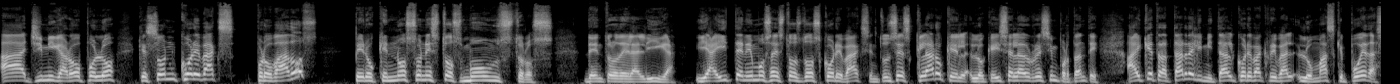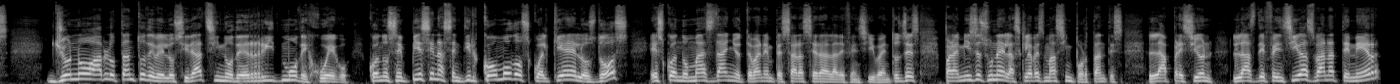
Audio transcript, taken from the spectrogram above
a Jimmy Garoppolo, que son corebacks probados, pero que no son estos monstruos dentro de la liga. Y ahí tenemos a estos dos corebacks. Entonces, claro que lo que dice Laura es importante. Hay que tratar de limitar al coreback rival lo más que puedas. Yo no hablo tanto de velocidad, sino de ritmo de juego. Cuando se empiecen a sentir cómodos cualquiera de los dos, es cuando más daño te van a empezar a hacer a la defensiva. Entonces, para mí esa es una de las claves más importantes. La presión. Las defensivas van a tener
